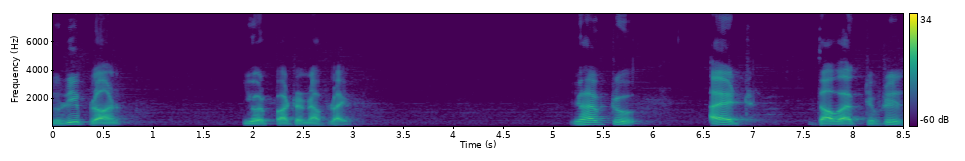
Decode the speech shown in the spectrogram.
to replan your pattern of life. You have to add dawa activities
